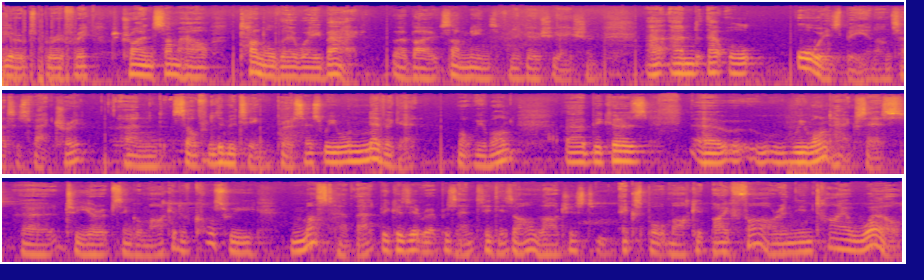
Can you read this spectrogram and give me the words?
Europe's periphery, to try and somehow tunnel their way back uh, by some means of negotiation. Uh, and that will always be an unsatisfactory and self-limiting process. We will never get what we want uh, because uh, we want access uh, to Europe's single market. Of course, we must have that because it represents, it is our largest export market by far in the entire world.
